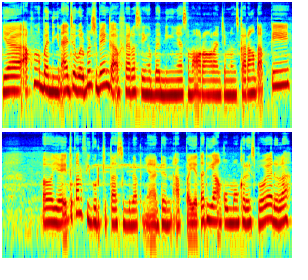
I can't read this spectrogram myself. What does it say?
Ya aku ngebandingin aja walaupun sebenarnya nggak fair sih ngebandinginnya sama orang-orang zaman sekarang tapi uh, ya itu kan figur kita sebenarnya. Dan apa ya tadi yang aku mau garis bawahi adalah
